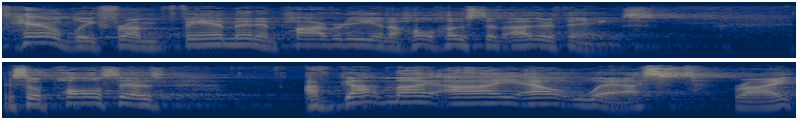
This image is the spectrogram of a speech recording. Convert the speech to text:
terribly from famine and poverty and a whole host of other things. And so Paul says, I've got my eye out west, right?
